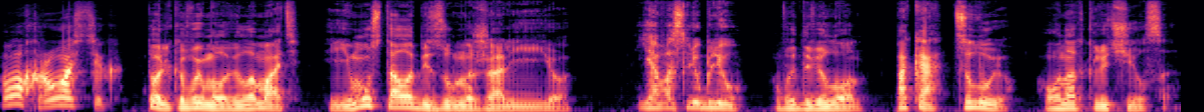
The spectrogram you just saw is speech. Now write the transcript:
«Ох, Ростик!» Только вымолвила мать и ему стало безумно жаль ее. «Я вас люблю», – выдавил он. «Пока, целую». Он отключился.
